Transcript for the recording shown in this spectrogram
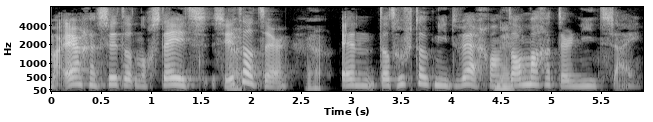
Maar ergens zit dat nog steeds, zit Ja. dat er. Ja. En dat hoeft ook niet weg, want Nee. dan mag het er niet zijn.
